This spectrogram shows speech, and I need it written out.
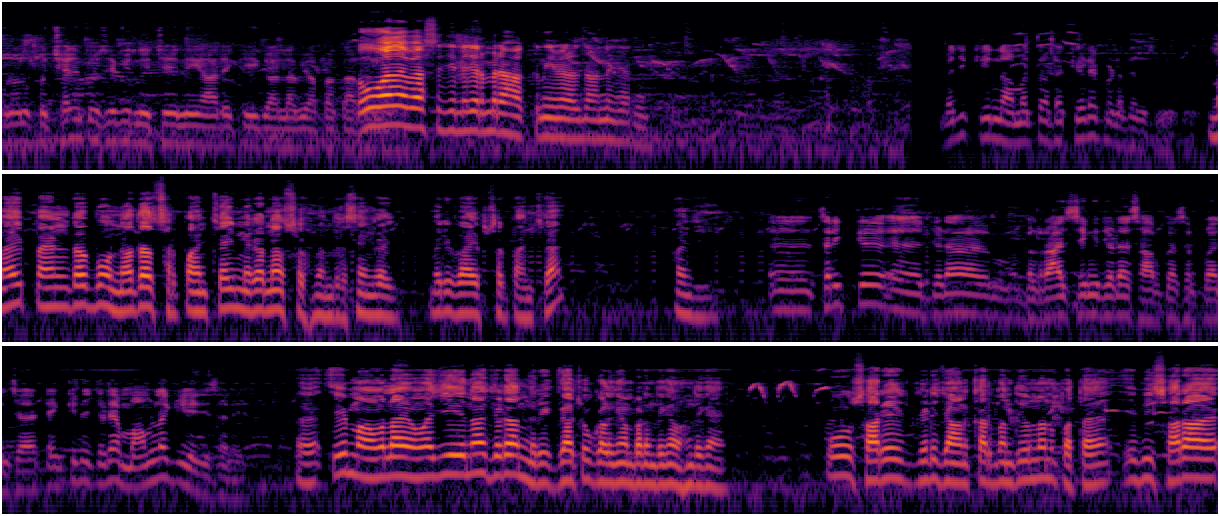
ਉਹਨਾਂ ਨੂੰ ਪੁੱਛਿਆ ਨਹੀਂ ਤੁਸੀਂ ਵੀ ਨੀਚੇ ਨਹੀਂ ਆ ਰਹੇ ਕੀ ਗੱਲ ਆ ਵੀ ਆਪਾਂ ਕਰ ਉਹ ਆਦਾ ਬਸ ਜਿੰਨੇ ਚਿਰ ਮੇਰਾ ਹੱਕ ਨਹੀਂ ਮਿਲਦਾ ਉਹਨੇ ਚਿਰ ਨਹੀਂ। ਬਾਈ ਜੀ ਕੀ ਨਾਮ ਹੈ ਤੁਹਾਡਾ? ਕਿਹੜੇ ਪਿੰਡ ਦੇ ਹੋ ਮੈਂ ਪਿੰਡ ਭੋਨਾ ਦਾ ਸਰਪੰਚ ਆ ਜੀ ਮੇਰਾ ਨਾਮ ਸੁਖਵਿੰਦਰ ਸਿੰਘ ਹੈ ਜੀ ਮੇਰੀ ਵਾਈਫ ਸਰਪੰਚ ਆ। ਹਾਂਜੀ। ਸਰ ਇੱਕ ਅਹ, ਜਿਹੜਾ ਬਲਰਾਜ ਸਿੰਘ ਜਿਹੜਾ ਸਾਬਕਾ ਸਰਪੰਚ ਹੈ ਟੈਂਕੀ ਦੇ ਜਿਹੜਾ ਮਾਮਲਾ ਕੀ ਹੈ ਜੀ ਸਰ ਇਹ? ਅ, ਇਹ ਮਾਮਲਾ ਇਉਂ ਹੈ ਜੀ ਇਹ ਨਾ ਜਿਹੜਾ ਨਰੇਗਾ ਚੋਂ ਗਲੀਆਂ ਬਣਦੀਆਂ ਹੁੰਦੀਆਂ ਉਹ ਸਾਰੇ ਜਿਹੜੇ ਜਾਣਕਾਰ ਬੰਦੇ ਉਹਨਾਂ ਨੂੰ ਪਤਾ ਹੈ ਇਹ ਵੀ ਸਾਰਾ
